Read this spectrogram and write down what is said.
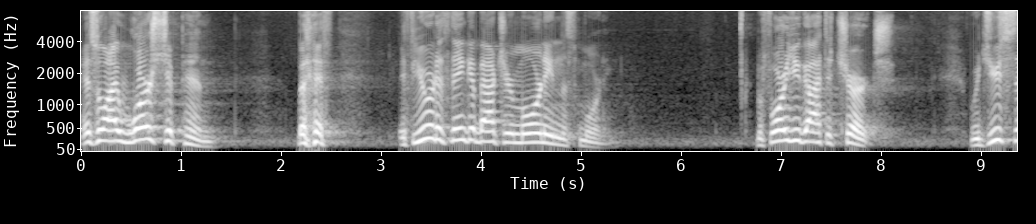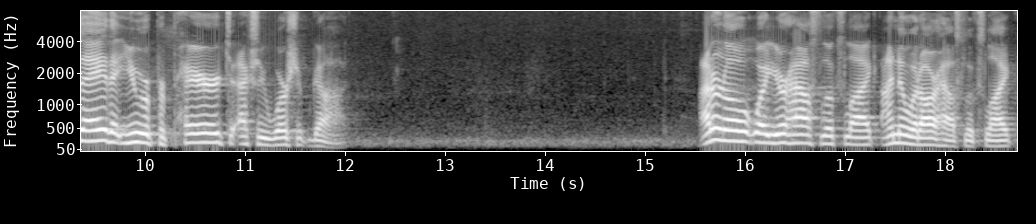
And so I worship Him. But if, if you were to think about your morning this morning, before you got to church, would you say that you were prepared to actually worship God? I don't know what your house looks like. I know what our house looks like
